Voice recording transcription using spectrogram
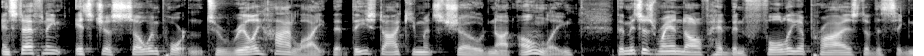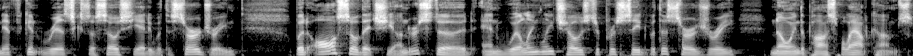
And Stephanie, it's just so important to really highlight that these documents showed not only that Mrs. Randolph had been fully apprised of the significant risks associated with the surgery, but also that she understood and willingly chose to proceed with the surgery knowing the possible outcomes.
